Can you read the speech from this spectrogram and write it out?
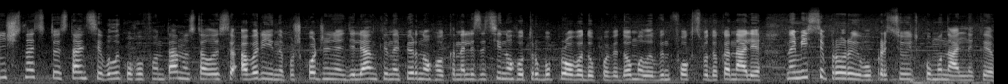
районі 16-ї станції Великого фонтану сталося аварійне пошкодження ділянки напірного каналізаційного трубопроводу. Повідомили в інфокс-водоканалі. На місці прориву працюють комунальники.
